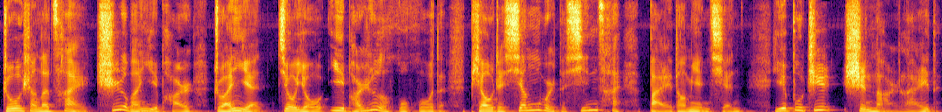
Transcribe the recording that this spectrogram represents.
桌上的菜吃完一盘，转眼就有一盘热乎乎的、飘着香味的新菜摆到面前，也不知是哪儿来的。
